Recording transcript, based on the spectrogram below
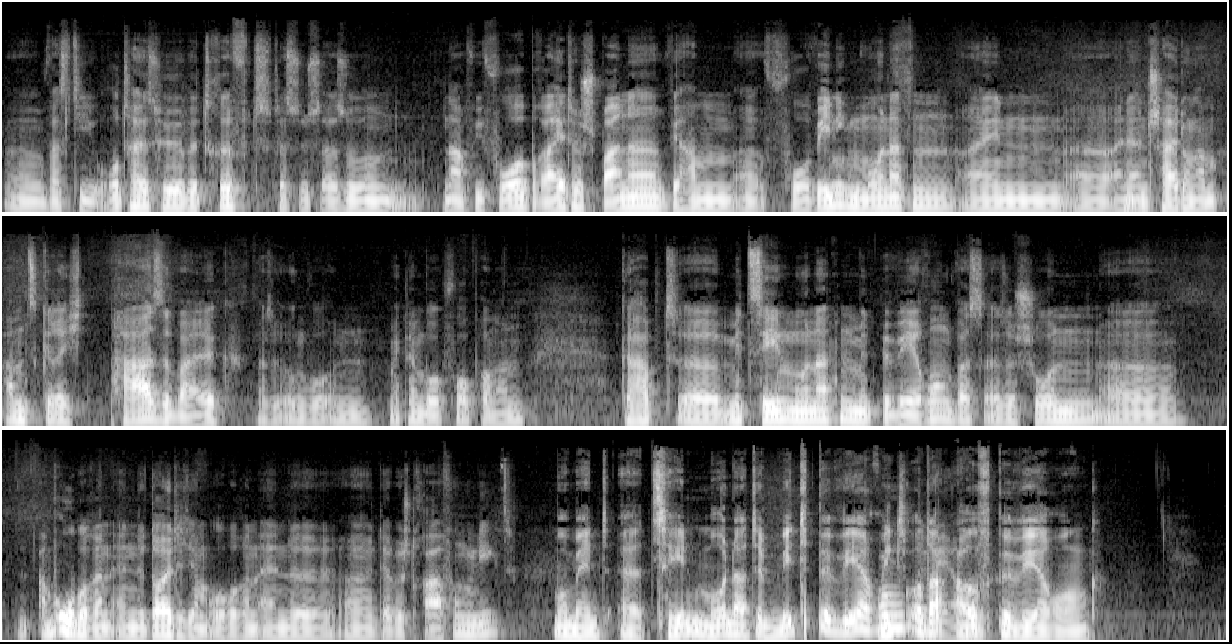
was die Urteilshöhe betrifft. Das ist also nach wie vor breite Spanne. Wir haben äh, vor wenigen Monaten ein, äh, eine Entscheidung am Amtsgericht Pasewalk, also irgendwo in Mecklenburg-Vorpommern, gehabt äh, mit zehn Monaten mit Bewährung, was also schon äh, am oberen Ende, deutlich am oberen Ende äh, der Bestrafung liegt. Moment, zehn Monate mit Bewährung, mit Bewährung oder auf Bewährung?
